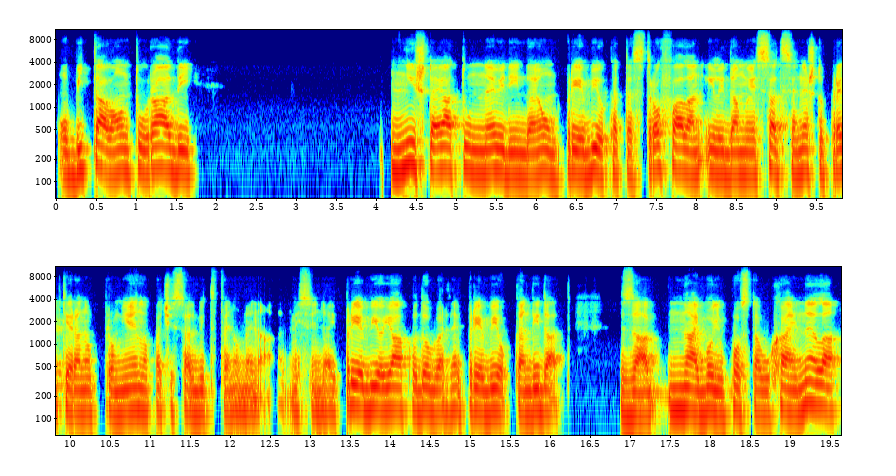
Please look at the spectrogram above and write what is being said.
obitava, on tu radi. Ništa ja tu ne vidim da je on prije bio katastrofalan ili da mu je sad se nešto pretjerano promijenilo pa će sad biti fenomenalan. Mislim da je prije bio jako dobar, da je prije bio kandidat za najbolju postavu HNL-a.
